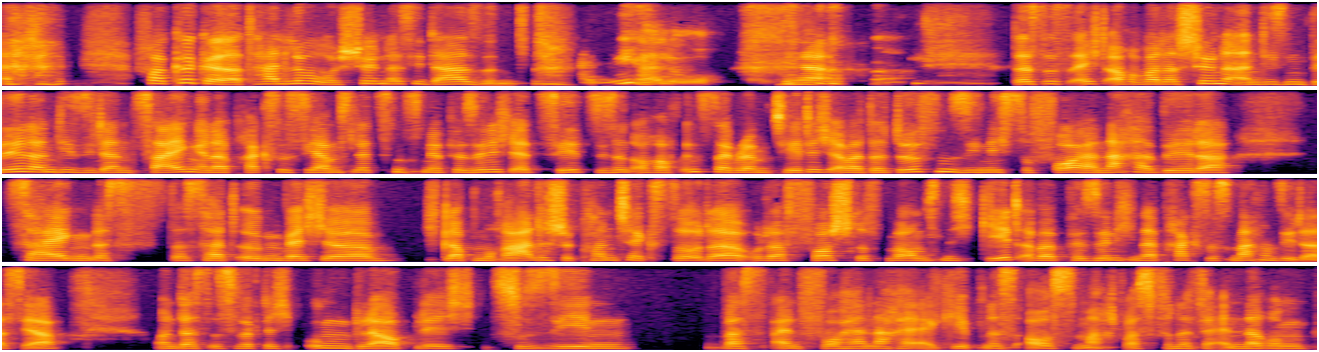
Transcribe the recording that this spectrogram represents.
Frau Kückert, hallo, schön, dass Sie da sind. Hallo. Ja, das ist echt auch immer das Schöne an diesen Bildern, die Sie dann zeigen in der Praxis. Sie haben es letztens mir persönlich erzählt, Sie sind auch auf Instagram tätig, aber da dürfen Sie nicht so Vorher-Nachher-Bilder zeigen. Das, das hat irgendwelche, ich glaube, moralische Kontexte oder, oder Vorschriften, warum es nicht geht. Aber persönlich in der Praxis machen sie das ja. Und das ist wirklich unglaublich zu sehen, was ein Vorher-Nachher-Ergebnis ausmacht, was für eine Veränderung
